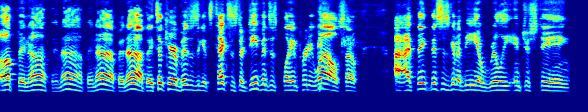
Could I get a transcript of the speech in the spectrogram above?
up and up and up and up and up. They took care of business against Texas. Their defense is playing pretty well. So I think this is going to be a really interesting,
